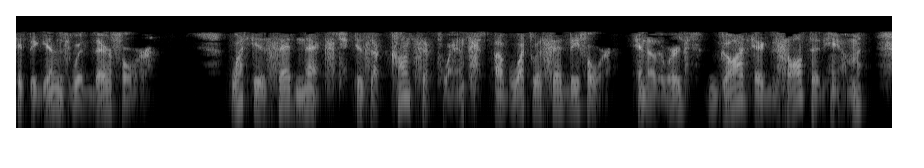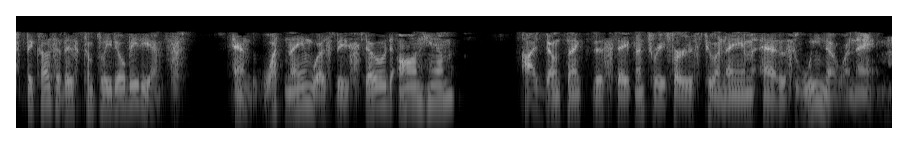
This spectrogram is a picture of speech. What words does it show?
It begins with therefore. What is said next is a consequence of what was said before. In other words, God exalted him because of his complete obedience. And what name was bestowed on him? I don't think this statement refers to a name as we know a name.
